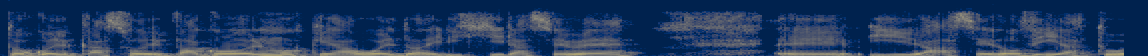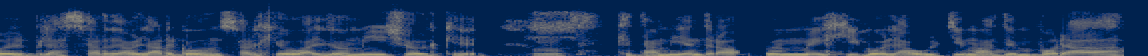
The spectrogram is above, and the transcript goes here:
toco el caso de Paco Olmos, que ha vuelto a dirigir ACB, eh, y hace dos días tuve el placer de hablar con Sergio Valdomillo, que, que también trabajó en México la última temporada.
